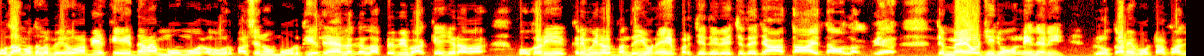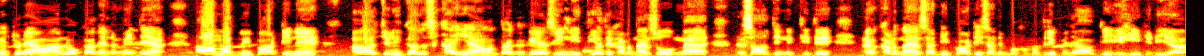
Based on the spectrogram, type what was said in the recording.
ਉਹਦਾ ਮਤਲਬ ਇਹੋ ਆ ਵੀ ਇਹ ਕੇਸ ਦਾ ਨਾ ਮੂੰਹ ਹੋਰ ਪਾਸੇ ਨੂੰ ਮੋੜ ਦਈਏ ਤੇ ਐਂ ਲੱਗਣ ਲੱਪੇ ਵੀ ਵਾਕਈ ਜਿਹੜਾ ਵਾ, ਉਹ ਖੜੀ ਕ੍ਰਿਮੀਨਲ ਬੰਦੇ ਹੀ ਹੋਣੇ ਇਸ ਪਰਚੇ ਦੇ ਵਿੱਚ ਤੇ ਜਾਂ ਤਾਂ ਇਦਾਂ ਹੋਣ ਲੱਗ ਪਿਆ। ਤੇ ਮੈਂ ਉਹ ਚੀਜ਼ ਹੋਣ ਨਹੀਂ ਦੇਣੀ। ਲੋਕਾਂ ਨੇ ਵੋਟਾਂ ਪਾ ਕੇ ਚੁਣਿਆ ਵਾ, ਲੋਕਾਂ ਦੇ ਨੁਮਾਇੰਦੇ ਆ। ਆਮ ਆਦਮੀ ਪਾਰਟੀ ਨੇ ਜਿਹੜੀ ਗੱਲ ਸਿਖਾਈ ਹੈ ਹੁਣ ਤੱਕ ਕਿ ਅਸੀਂ ਨੀਤੀਆਂ ਤੇ ਖੜਨਾ ਹੈ ਸੋ ਮੈਂ ਇਨਸਾਫ ਦੀ ਨੀਤੀ ਤੇ ਖੜਨਾ ਹੈ। ਸਾਡੀ ਪਾਰਟੀ ਸਾਡੇ ਮੁੱਖ ਮੰਤਰੀ ਪੰਜਾਬ ਦੀ ਇਹੀ ਜਿਹੜੀ ਆ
